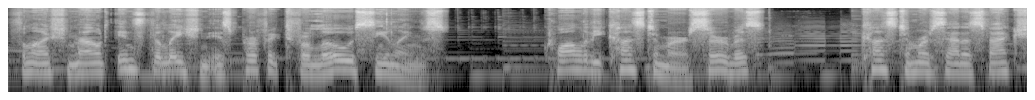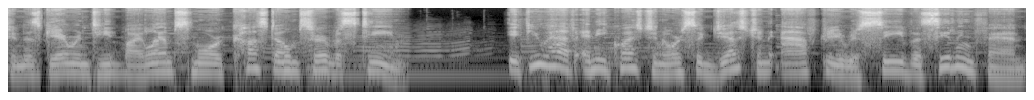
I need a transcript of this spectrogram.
Flush mount installation is perfect for low ceilings. Quality customer service Customer satisfaction is guaranteed by Lampsmore Custom Service Team. If you have any question or suggestion after you receive the ceiling fan,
